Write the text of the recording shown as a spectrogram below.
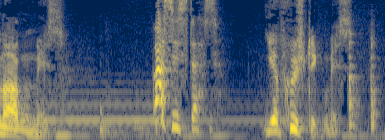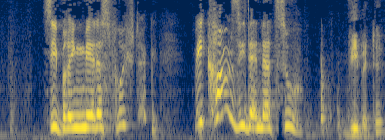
Guten Morgen, Miss. Was ist das? Ihr Frühstück, Miss. Sie bringen mir das Frühstück? Wie kommen Sie denn dazu? Wie bitte?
